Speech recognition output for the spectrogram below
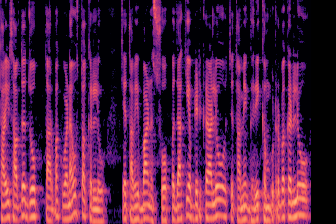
तारी हिसाब से जो तार पक बना है, उस तक कर लो। चाहे तामी बाढ़ शॉप पर जाके अपडेट करा लो, चाहे तामी घर ही कंप्यूटर पर कर लो।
